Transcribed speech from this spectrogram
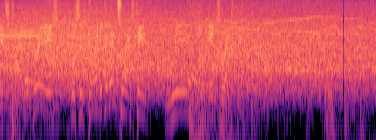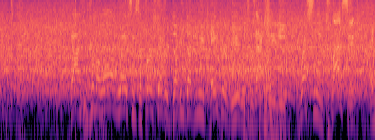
It's Tyler Breeze. This is going to get interesting. Real interesting. Guys, we've come a long way since the first ever WWE pay-per-view, which was actually the Wrestling Classic in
